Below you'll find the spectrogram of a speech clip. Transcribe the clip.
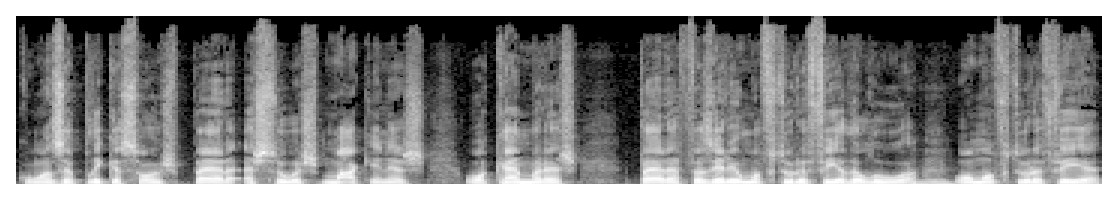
com as aplicações para as suas máquinas ou câmaras para fazerem uma fotografia da Lua uhum. ou uma fotografia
